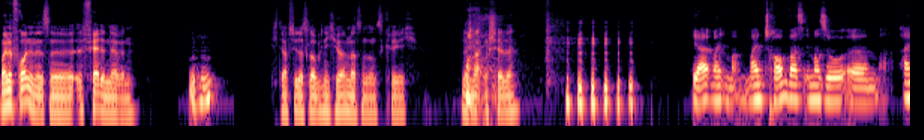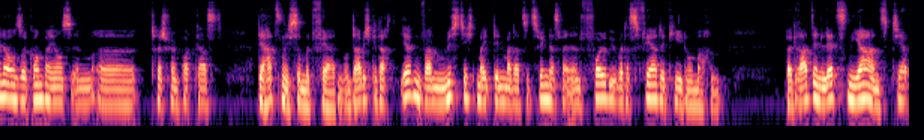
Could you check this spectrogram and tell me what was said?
Meine Freundin ist eine Pferdenärrin. Mhm. Ich darf sie das, glaube ich, nicht hören lassen, sonst kriege ich eine Nackenschelle. Ja, mein, mein Traum war es immer so, ähm, einer unserer Kompagnons im äh, Trashfilm-Podcast, der hat's nicht so mit Pferden. Und da habe ich gedacht, irgendwann müsste ich mal, den mal dazu zwingen, dass wir eine Folge über das Pferdekino machen. Weil gerade in den letzten Jahren sind ja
